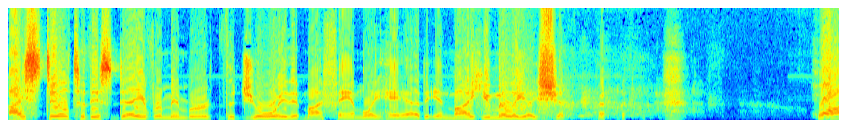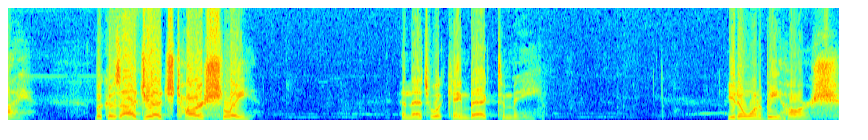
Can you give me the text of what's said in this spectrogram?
I still to this day remember the joy that my family had in my humiliation. Why? Because I judged harshly, and that's what came back to me. You don't want to be harsh.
